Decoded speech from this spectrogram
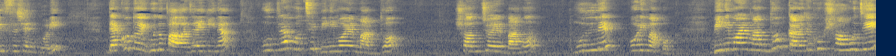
বিশ্লেষণ করি, দেখো তো এগুলো পাওয়া যায় কিনা মুদ্রা হচ্ছে বিনিময়ের মাধ্যম, সঞ্চয়ের বাহন, মূল্যের পরিমাপক। বিনিময়ের মাধ্যম কারণ এটা খুব সহজেই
